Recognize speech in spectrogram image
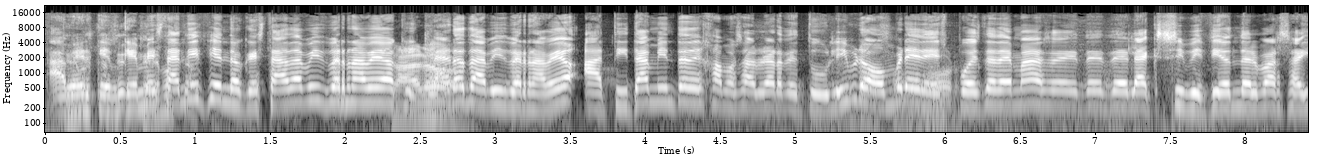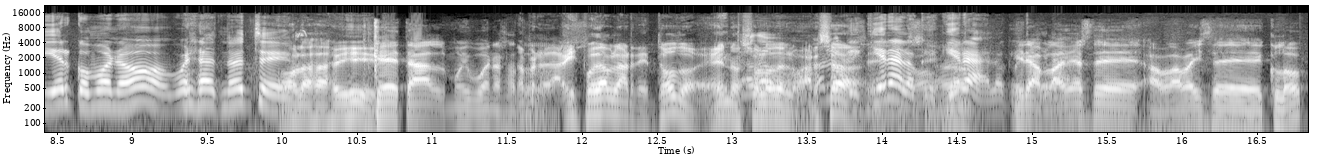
A ver, ¿qué, me están diciendo? Que está David Bernabeo aquí. Claro. David Bernabeo, a ti también te dejamos hablar de tu libro, hombre, después de además de, la exhibición del Barça ayer, ¿cómo no? Buenas noches. Hola, David. ¿Qué tal? Muy buenas a todos. pero David puede hablar de todo, ¿eh? no solo del Barça. Lo que quiera, lo que quiera. Mira, Hablabais, de, hablabais de Klopp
